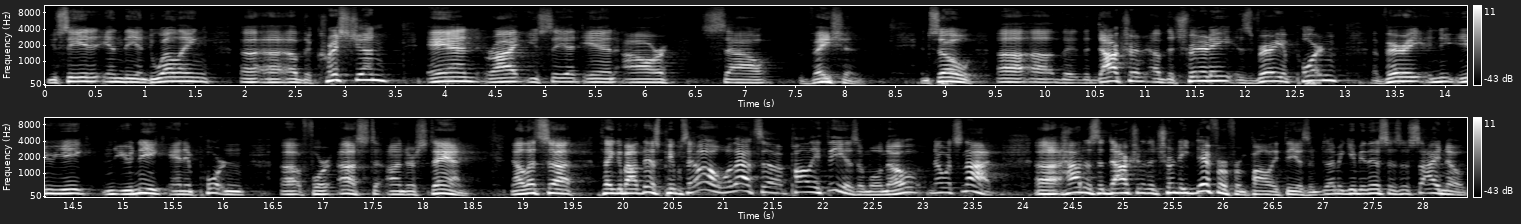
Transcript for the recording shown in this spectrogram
you see it in the indwelling uh, uh, of the Christian, and, right, you see it in our salvation. And so uh, uh, the, the doctrine of the Trinity is very important, very unique, unique and important uh, for us to understand. Now let's uh, think about this. People say, oh, well, that's uh, polytheism. Well, no, no, it's not. Uh, how does the doctrine of the Trinity differ from polytheism? Let me give you this as a side note.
